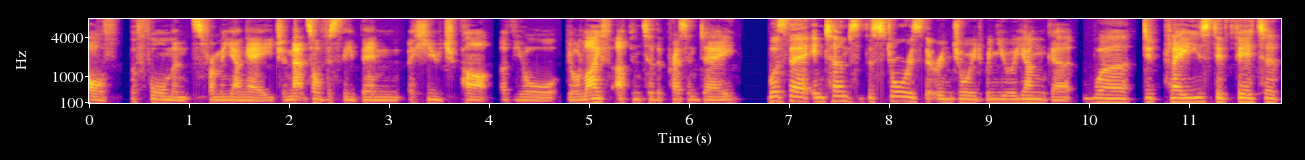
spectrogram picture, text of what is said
of performance from a young age, and that's obviously been a huge part of your your life up until the present day. Was there, in terms of the stories that were enjoyed when you were younger, were did plays, did theatre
